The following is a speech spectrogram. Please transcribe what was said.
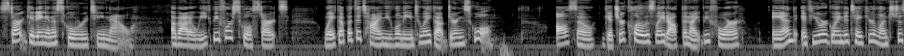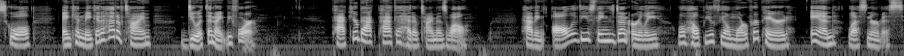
Start getting in a school routine now. About a week before school starts, wake up at the time you will need to wake up during school. Also, get your clothes laid out the night before, and if you are going to take your lunch to school and can make it ahead of time, do it the night before. Pack your backpack ahead of time as well. Having all of these things done early will help you feel more prepared and less nervous.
